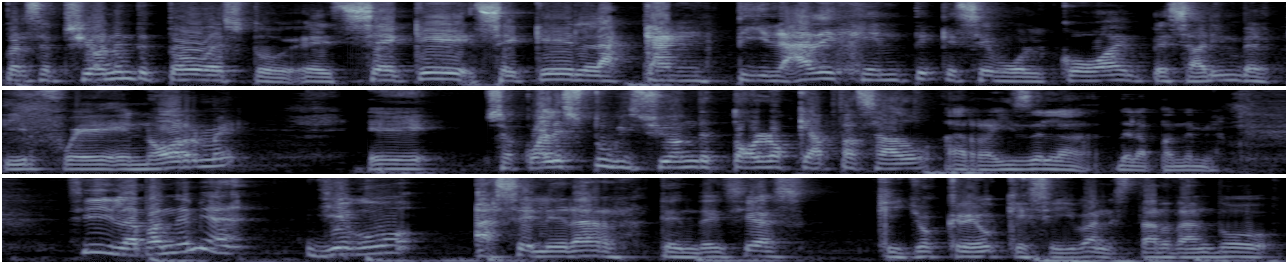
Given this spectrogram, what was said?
percepción de todo esto. sé, que, sé que la cantidad de gente que se volcó a empezar a invertir fue enorme. O sea, ¿cuál es tu visión de todo lo que ha pasado a raíz de la, de la pandemia? Sí, la pandemia llegó a acelerar tendencias que yo creo que se iban a estar dando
